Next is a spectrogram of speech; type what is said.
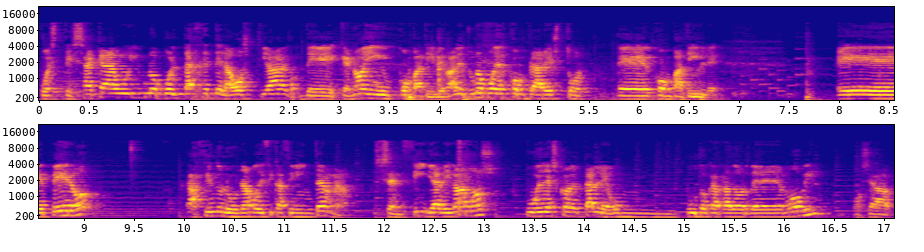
pues te saca unos voltajes de la hostia de que no hay compatible, ¿vale? Tú no puedes comprar esto eh, compatible. Eh, pero haciéndole una modificación interna sencilla, digamos, puedes conectarle un puto cargador de móvil, o sea,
